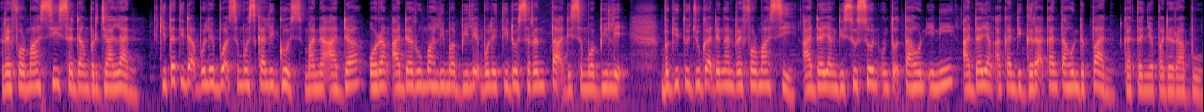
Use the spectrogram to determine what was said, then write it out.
Reformasi sedang berjalan. Kita tidak boleh buat semua sekaligus. Mana ada, orang ada rumah lima bilik boleh tidur serentak di semua bilik. Begitu juga dengan reformasi. Ada yang disusun untuk tahun ini, ada yang akan digerakkan tahun depan, katanya pada Rabu.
